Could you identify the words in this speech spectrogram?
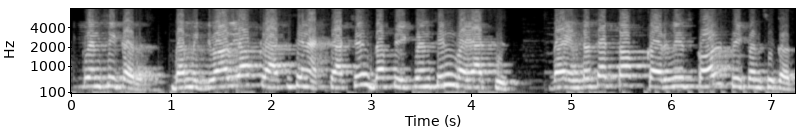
Frequency curve. The midway of classes in x-axis, the frequency in y-axis. The intersect of curve is called frequency curve.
